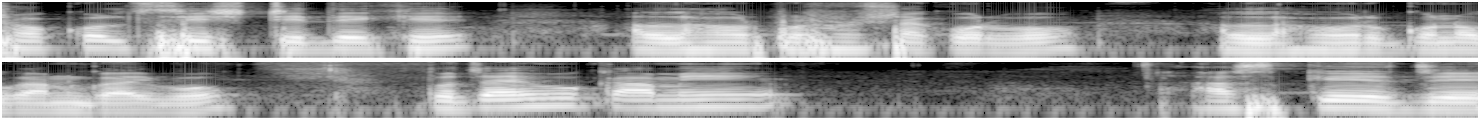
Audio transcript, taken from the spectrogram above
সকল সৃষ্টি দেখে আল্লাহর প্রশংসা করব, আল্লাহর গুণগান গাইব। তো যাই হোক, আমি আজকে যে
